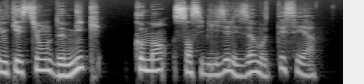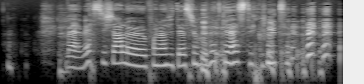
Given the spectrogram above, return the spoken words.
Une question de Mick comment sensibiliser les hommes au TCA Bah, merci Charles euh, pour l'invitation au podcast. Écoute,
